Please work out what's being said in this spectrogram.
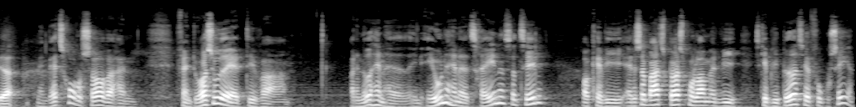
Ja. Men hvad tror du så, var han... Fandt du også ud af, at det var... Var det noget, han havde... En evne, han havde trænet sig til? Og kan vi, er det så bare et spørgsmål om, at vi skal blive bedre til at fokusere?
